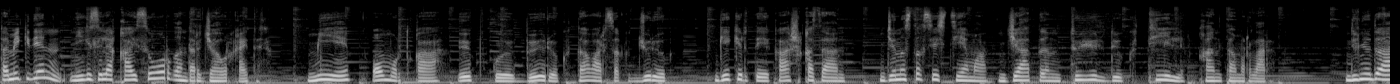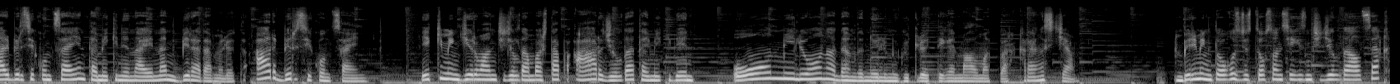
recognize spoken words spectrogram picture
тамекиден негизи эле кайсы органдар жабыркайт мээ омуртка өпкө бөйрөк табарсык жүрөк кекиртек ашказан жыныстык система жатын түйүлдүк тил кан тамырлар дүйнөдө ар бир секунд сайын тамекинин айынан бир адам өлөт. Ар бир секунд сайын. Эки миң жыйырманчы жылдан баштап ар жылда тамекиден он миллион адамдын өлүмү күтүлөт деген маалымат бар. Караңызчы. бир миң тогуз жүз токсон сегизинчи жылды алсак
